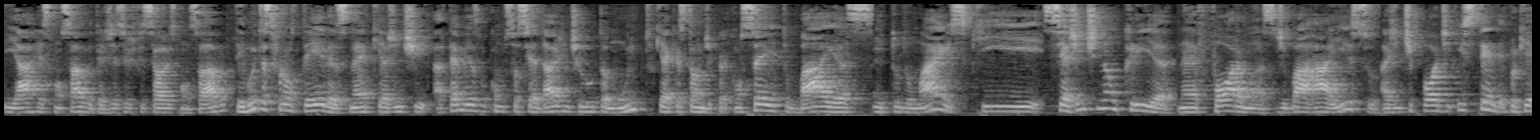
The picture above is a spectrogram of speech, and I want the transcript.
IA responsável, inteligência artificial artificial responsável. Tem muitas fronteiras, né, que a gente, até mesmo como sociedade, a gente luta muito, que é a questão de preconceito, bias e tudo mais, que se a gente não cria, né, formas de barrar isso, a gente pode estender, porque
